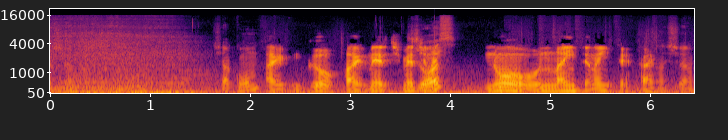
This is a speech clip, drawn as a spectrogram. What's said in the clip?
Așa. Și acum? Hai, go. Hai, mergi, mergi. Jos? înainte. Nu, înainte, înainte. Hai. Așa.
